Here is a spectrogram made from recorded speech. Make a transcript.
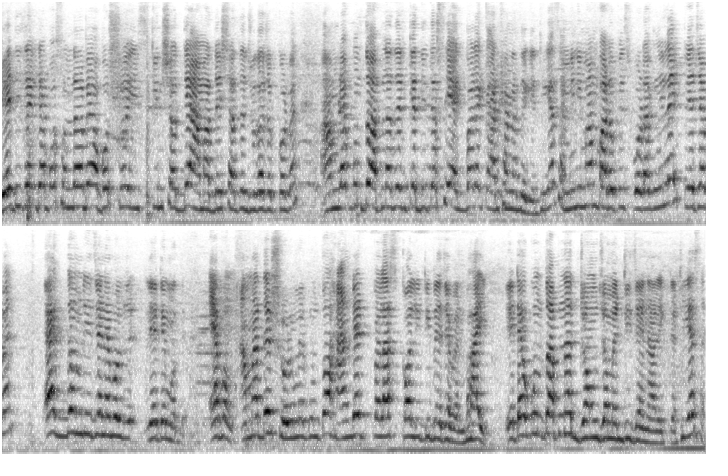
যে ডিজাইনটা পছন্দ হবে অবশ্যই স্ক্রিনশট দিয়ে আমাদের সাথে যোগাযোগ করবেন। আমরা কিন্তু আপনাদেরকে দিতেছি একবারে কারখানা থেকে, ঠিক আছে? মিনিমাম বারো পিস প্রোডাক্ট নিলেই পেয়ে যাবেন। একদম রিজনেবল রেটের মধ্যে। এবং আমাদের শোরুমে কিন্তু হান্ড্রেড প্লাস কোয়ালিটি পেয়ে যাবেন। ভাই, এটাও কিন্তু আপনার জমজমের ডিজাইন আরেকটা, ঠিক আছে?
